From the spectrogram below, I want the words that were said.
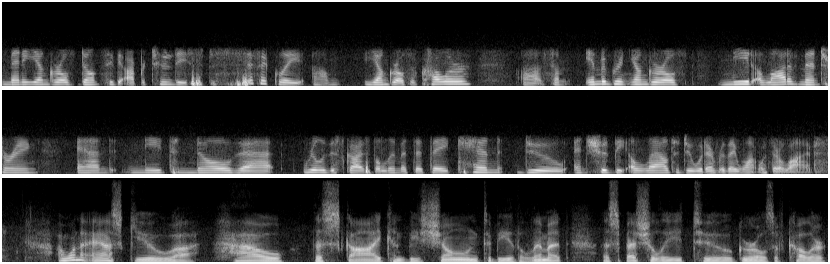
many young girls don't see the opportunities, specifically um, young girls of color, uh, some immigrant young girls need a lot of mentoring and need to know that really the sky's the limit, that they can do and should be allowed to do whatever they want with their lives. I want to ask you uh, how the sky can be shown to be the limit, especially to girls of color.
